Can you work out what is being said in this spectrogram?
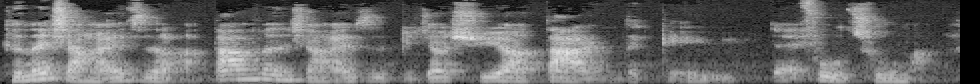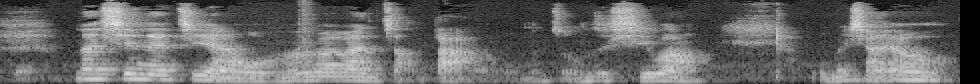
可能小孩子啦，大部分小孩子比较需要大人的给予、付出嘛。对。那现在既然我们慢慢长大了，我们总是希望，我们想要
